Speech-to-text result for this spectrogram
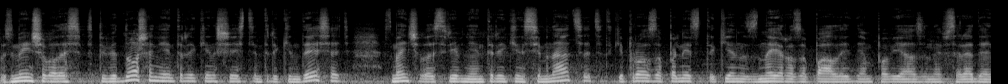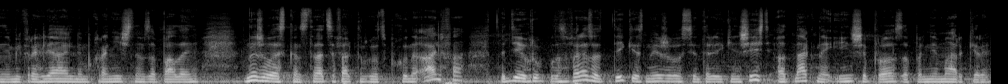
зменшувалось співвідношення інтерлікін 6, інтерлікін 10, зменшувалось рівня інтерлікін 17, це такі прозапальні цитокін з нейрозапаленням пов'язаний всередині мікрогліальним хронічним запаленням. Знижувалась концентрація фактору розпухлини альфа, тоді групи плазмоферезу тільки знижувався інтерлікін 6, однак не інші прозапальні маркери.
